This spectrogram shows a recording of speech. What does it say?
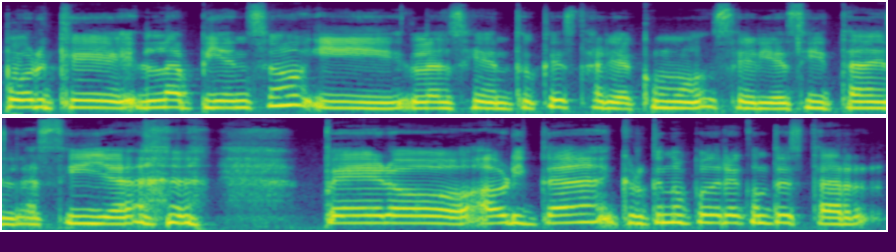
Porque la pienso y la siento que estaría como seriecita en la silla. Pero ahorita creo que no podría contestar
